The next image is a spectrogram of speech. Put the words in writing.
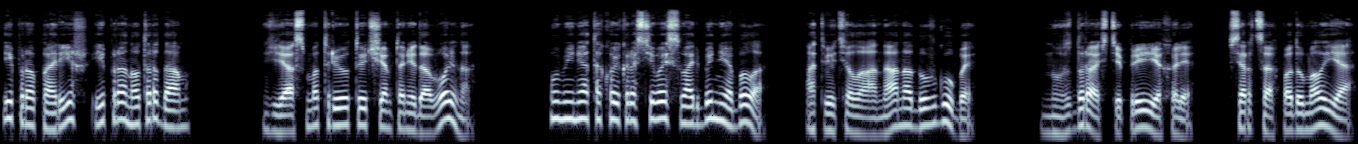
И про Париж, и про Нотр-Дам. Я смотрю, ты чем-то недовольна? У меня такой красивой свадьбы не было, ответила она, надув губы. Ну, здрасте, приехали, в сердцах подумал я.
